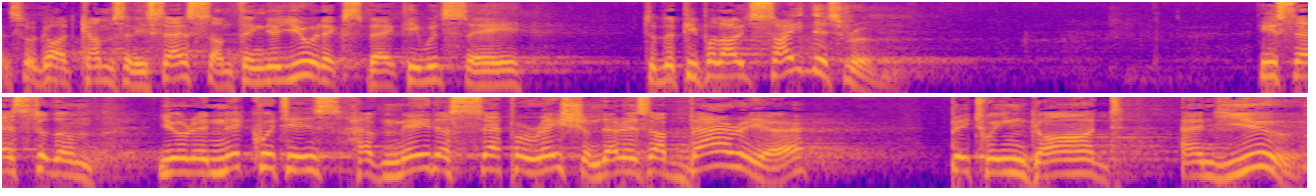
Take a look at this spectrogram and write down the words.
And so God comes and he says something that you would expect he would say to the people outside this room. He says to them, Your iniquities have made a separation. There is a barrier between God and you.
